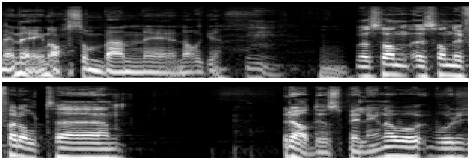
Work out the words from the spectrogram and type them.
mener jeg, da, som band i Norge. Men sånn, sånn i forhold til radiospilling, da, hvor, hvor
